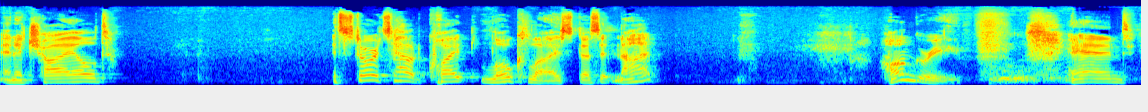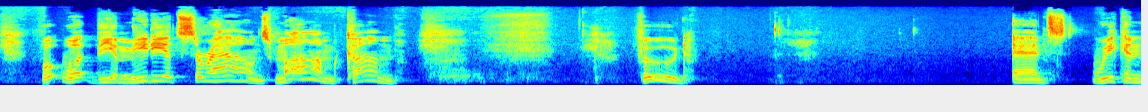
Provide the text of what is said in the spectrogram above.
and a child, it starts out quite localized, does it not? Hungry. And what, what the immediate surrounds mom, come. Food. And we can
